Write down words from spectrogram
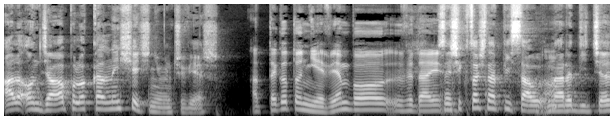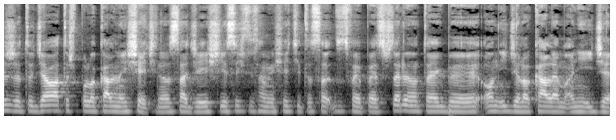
ale on działa po lokalnej sieci, nie wiem czy wiesz. A tego to nie wiem, bo wydaje W sensie ktoś napisał No. na reddicie, że to działa też po lokalnej sieci. Na zasadzie, jeśli jesteś w tej samej sieci, to, to twoje PS4, no to jakby on idzie lokalem, a nie idzie,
